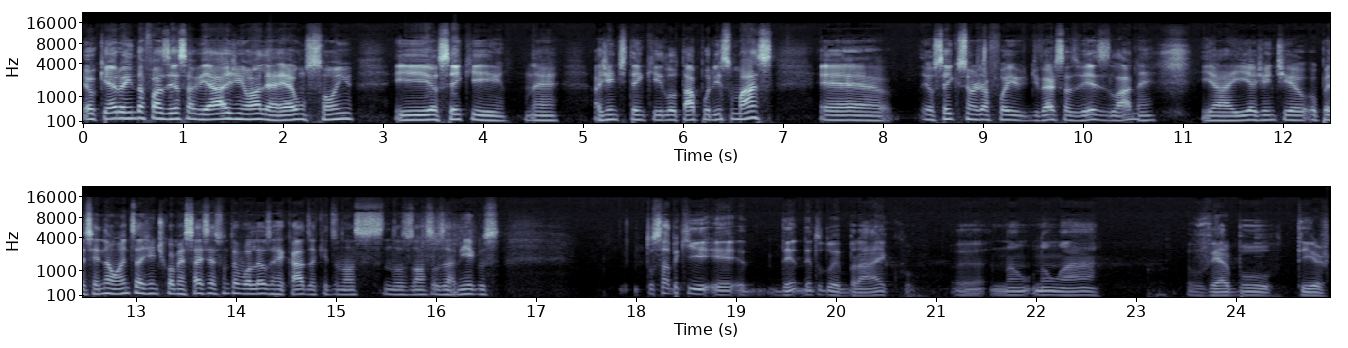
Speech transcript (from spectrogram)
eu quero ainda fazer essa viagem, olha, é um sonho e eu sei que né, a gente tem que lutar por isso, mas é, eu sei que o senhor já foi diversas vezes lá, né? E aí a gente, eu, eu pensei, não, antes da gente começar esse assunto, eu vou ler os recados aqui dos nossos, dos nossos amigos. Tu sabe que eh, de- dentro do hebraico eh, não, não há o verbo ter.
